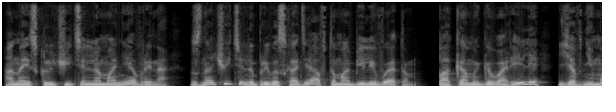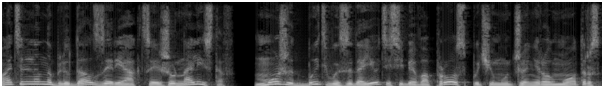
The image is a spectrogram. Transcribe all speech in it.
она исключительно маневрена, значительно превосходя автомобили в этом. Пока мы говорили, я внимательно наблюдал за реакцией журналистов. Может быть, вы задаете себе вопрос, почему General Motors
